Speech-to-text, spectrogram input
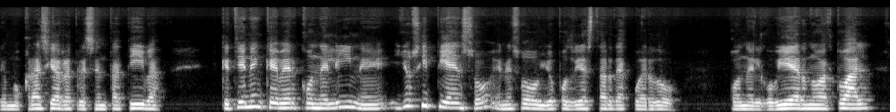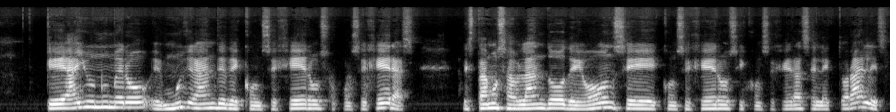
democracia representativa, que tienen que ver con el INE. Yo sí pienso, en eso yo podría estar de acuerdo con el gobierno actual, que hay un número eh, muy grande de consejeros o consejeras. Estamos hablando de 11 consejeros y consejeras electorales.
